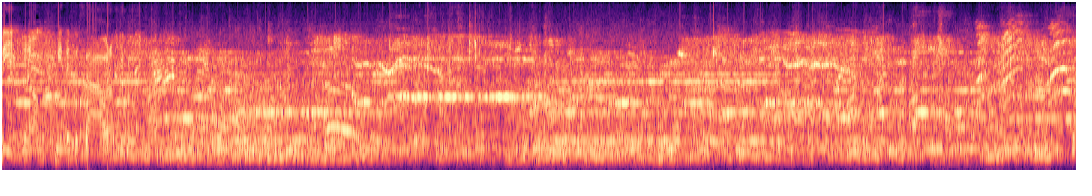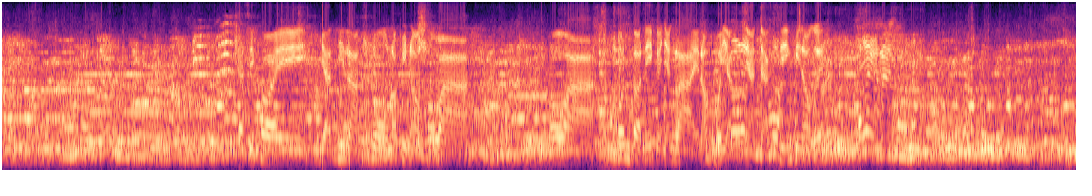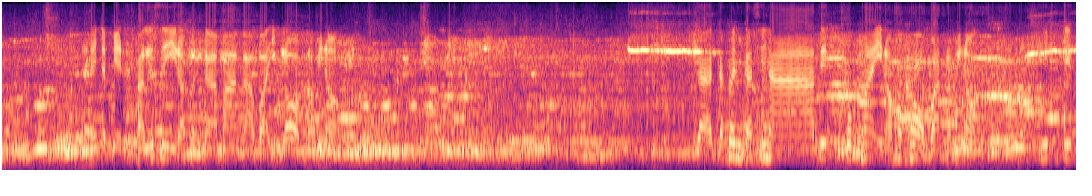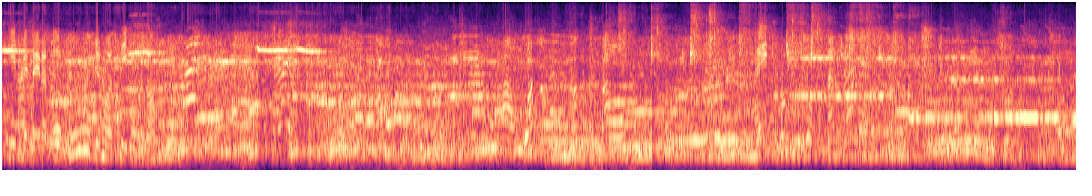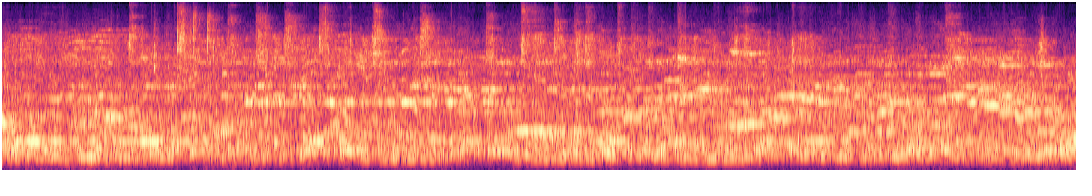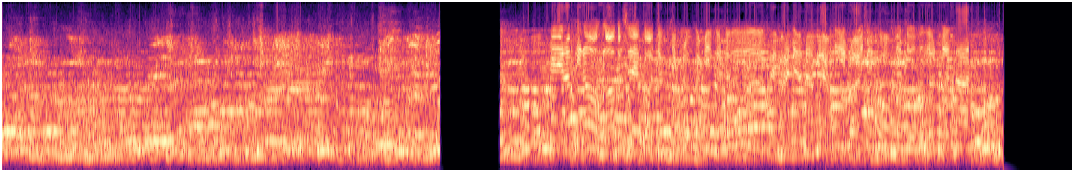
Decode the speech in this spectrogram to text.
ติพี่น้องมีแต่ผู้สาวเนาะก็สิคอยอย่าที่หลังหมู่เนาะพี่น้องเพราะว่า เพราะว่าคนตอนนี้ก็ยังหลายเนาะบ่อยากอยากจากซิงพี่น้องเอ้ยอัน นี้จะเป็นพาฤษีเนาะเพิ่นกามากะว่าอีกรอบเนาะพี่น้องกะกะเพิ่นกะสิหาติดกกใหม่เนาะหอบๆวัดเนาะพี่น้องติดติดติดไปแต่ละต้นอู้จนหอดสิบเนาะ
